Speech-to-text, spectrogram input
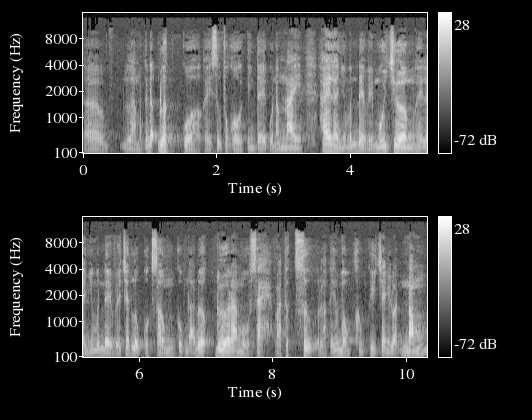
ờ, là một cái động lực của cái sự phục hồi kinh tế của năm nay, hay là những vấn đề về môi trường, hay là những vấn đề về chất lượng cuộc sống cũng đã được đưa ra mổ xẻ. Và thực sự là cái bầu không khí tranh luận nóng,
